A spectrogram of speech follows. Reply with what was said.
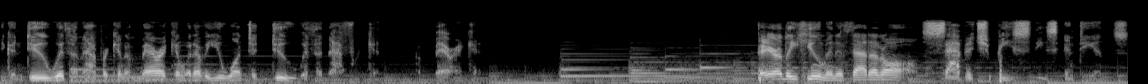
You can do with an African American whatever you want to do with an African American. Barely human, if that at all. Savage beasts, these Indians.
